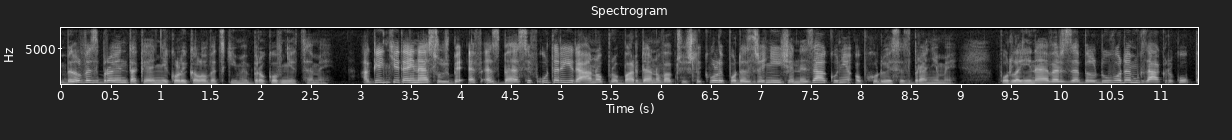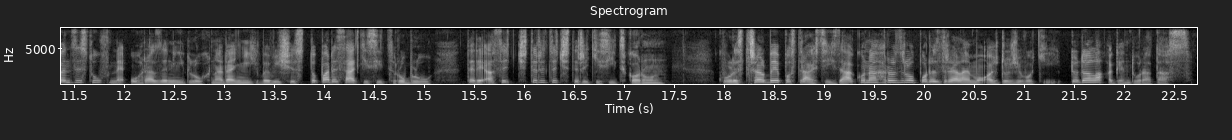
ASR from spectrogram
Byl vyzbrojen také několika loveckými brokovnicemi. Agenti tajné služby FSB si v úterý ráno pro Bardanova přišli kvůli podezření, že nezákonně obchoduje se zbraněmi. Podle jiné verze byl důvodem k zákroku penzistův neuhrazený dluh na daních ve výši 150 tisíc rublů, tedy asi 44 tisíc korun. Kvůli střelbě po strážcích zákona hrozilo podezřelému až do životí, dodala agentura TAS.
